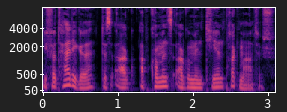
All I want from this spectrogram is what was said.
Die Verteidiger des Abkommens argumentieren pragmatisch.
